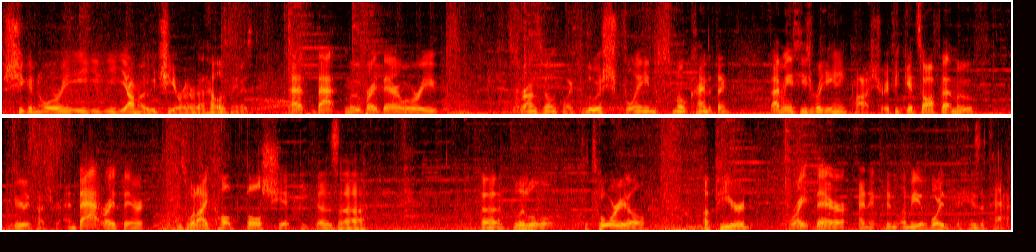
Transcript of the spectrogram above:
Shigenori Yamauchi, or whatever the hell his name is. That, that move right there, where he surrounds him with like bluish flame smoke kind of thing, that means he's regaining posture. If he gets off that move, you're getting posture. And that right there is what I call bullshit, because uh, the little tutorial appeared right there, and it didn't let me avoid his attack.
